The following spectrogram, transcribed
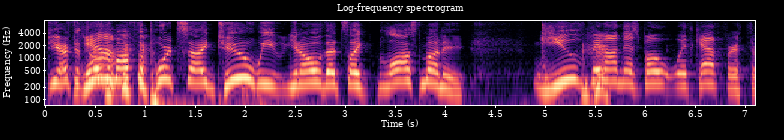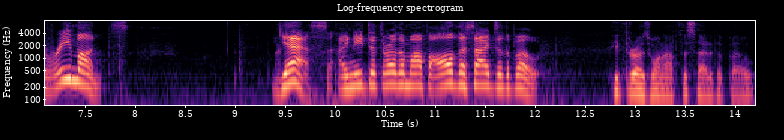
Do you have to throw Yeah. them off the port side too? We, you know, that's like lost money. You've been on this boat with Keth for three months. Yes, I need to throw them off all the sides of the boat. He throws one off the side of the boat.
